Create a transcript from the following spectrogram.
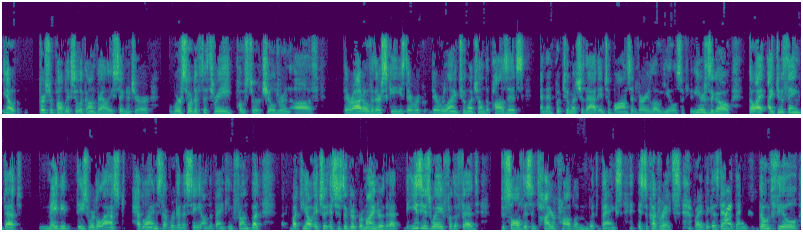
you know, First Republic, Silicon Valley, Signature, we're sort of the three poster children of they're out over their skis. They're, they're relying too much on deposits and then put too much of that into bonds at very low yields a few years ago. So I, I do think that maybe these were the last headlines that we're going to see on the banking front. But but you know, it's it's just a good reminder that the easiest way for the Fed to solve this entire problem with banks is to cut rates, right? Because then right. the banks don't feel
